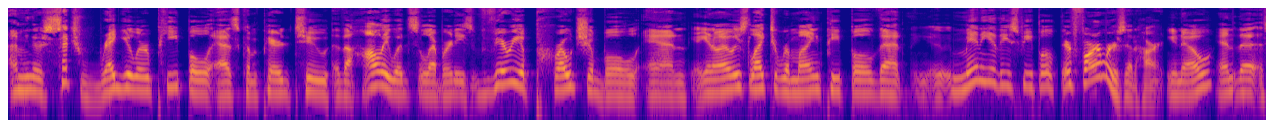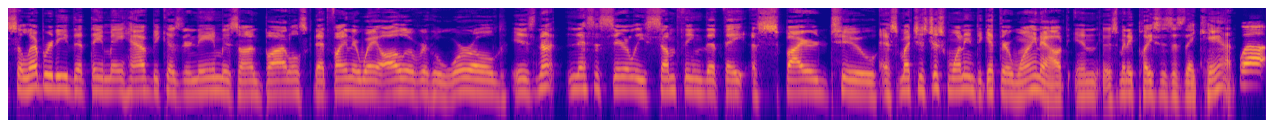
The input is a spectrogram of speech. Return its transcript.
I mean, they're such regular people as compared to the Hollywood celebrities, very approachable. And, you know, I always like to remind people that uh, many of these people, they're farmers at heart, you know, and the celebrity that they may have because their name is on bottles that find their way all over the world is not necessarily something that they aspired to as much as just wanting to get their wine out in as many places as they can. Well,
